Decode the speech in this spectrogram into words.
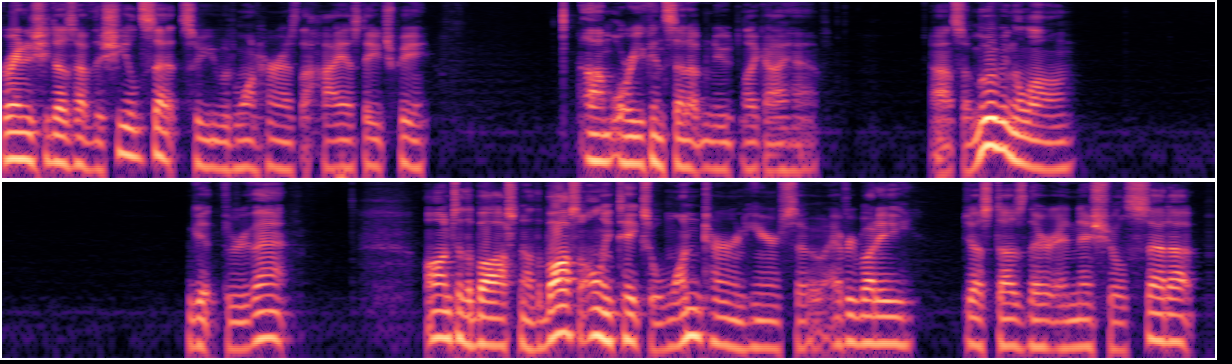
Granted, she does have the shield set, so you would want her as the highest HP. Um, or you can set up Gnut like I have. Uh, so moving along, get through that. On to the boss. Now the boss only takes one turn here, so everybody just does their initial setup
